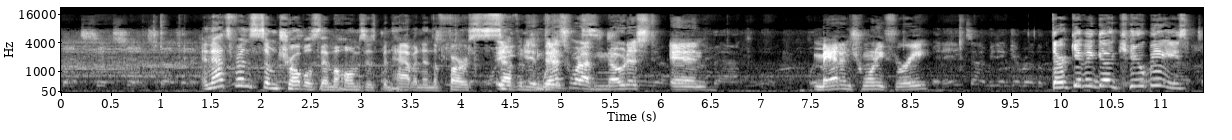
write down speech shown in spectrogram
that six sense, doesn't it? and that's been some troubles that Mahomes has been having in the first seven weeks. that's what I've noticed in Madden 23. They're giving good QBs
